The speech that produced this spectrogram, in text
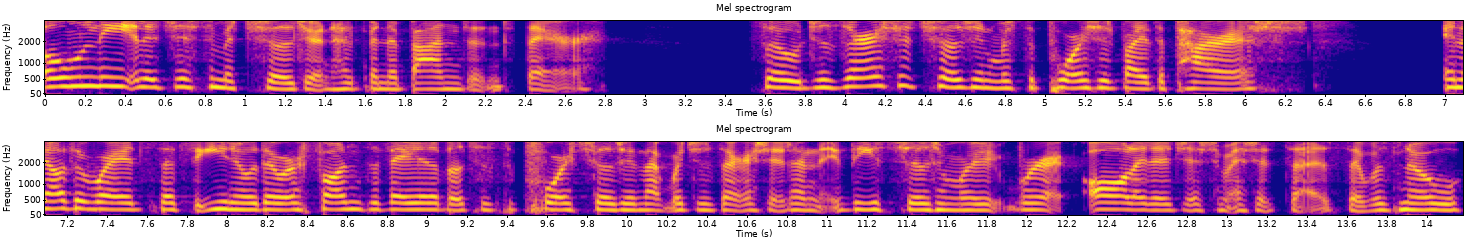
Only illegitimate children had been abandoned there. So, deserted children were supported by the parish in other words, that you know there were funds available to support children that were deserted, and these children were were all illegitimate. It says there was no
